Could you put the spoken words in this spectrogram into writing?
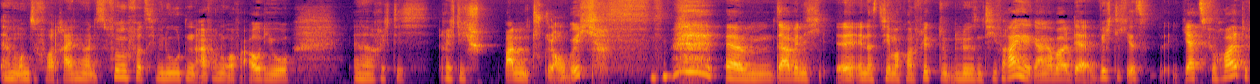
ähm, und sofort reinhören. Das ist 45 Minuten, einfach nur auf Audio. Äh, richtig, richtig spannend, glaube ich. ähm, da bin ich äh, in das Thema Konflikte lösen tiefer reingegangen. Aber der wichtig ist jetzt für heute,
